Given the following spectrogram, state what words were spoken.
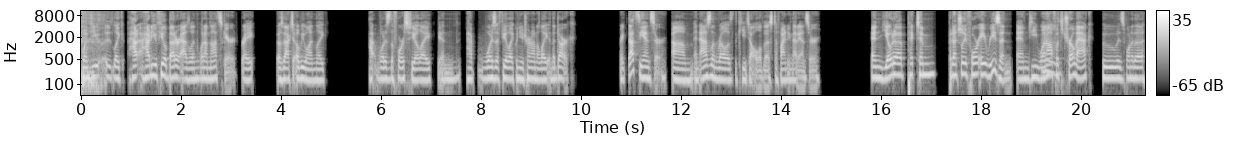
When do you uh, like how how do you feel better, Azlin, when I'm not scared? Right? Goes back to Obi Wan, like, how, what does the Force feel like, and have, what does it feel like when you turn on a light in the dark? Right? That's the answer. Um, and Azlin Rell is the key to all of this, to finding that answer. And Yoda picked him potentially for a reason, and he went off Mm. with Tromac, who is one of the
